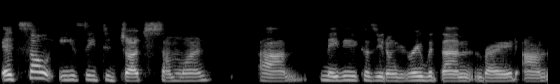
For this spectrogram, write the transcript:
it's so easy to judge someone um, maybe because you don't agree with them, right? Um,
